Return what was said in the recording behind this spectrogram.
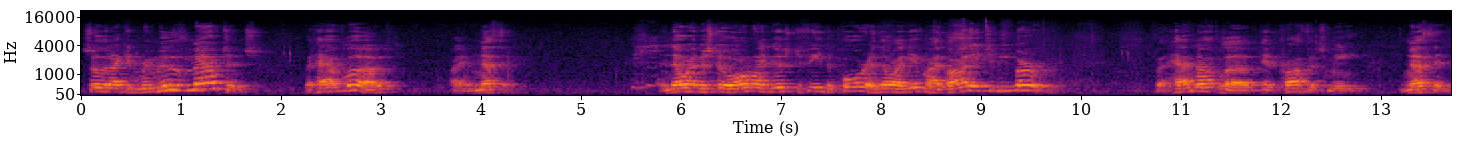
so that I can remove mountains, but have love, I am nothing. And though I bestow all my goods to feed the poor, and though I give my body to be burned, but have not love, it profits me nothing.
